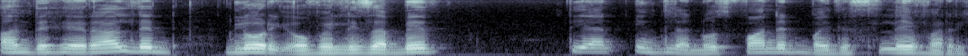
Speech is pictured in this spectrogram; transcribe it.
and the heralded glory of Elizabethan England was funded by the slavery.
